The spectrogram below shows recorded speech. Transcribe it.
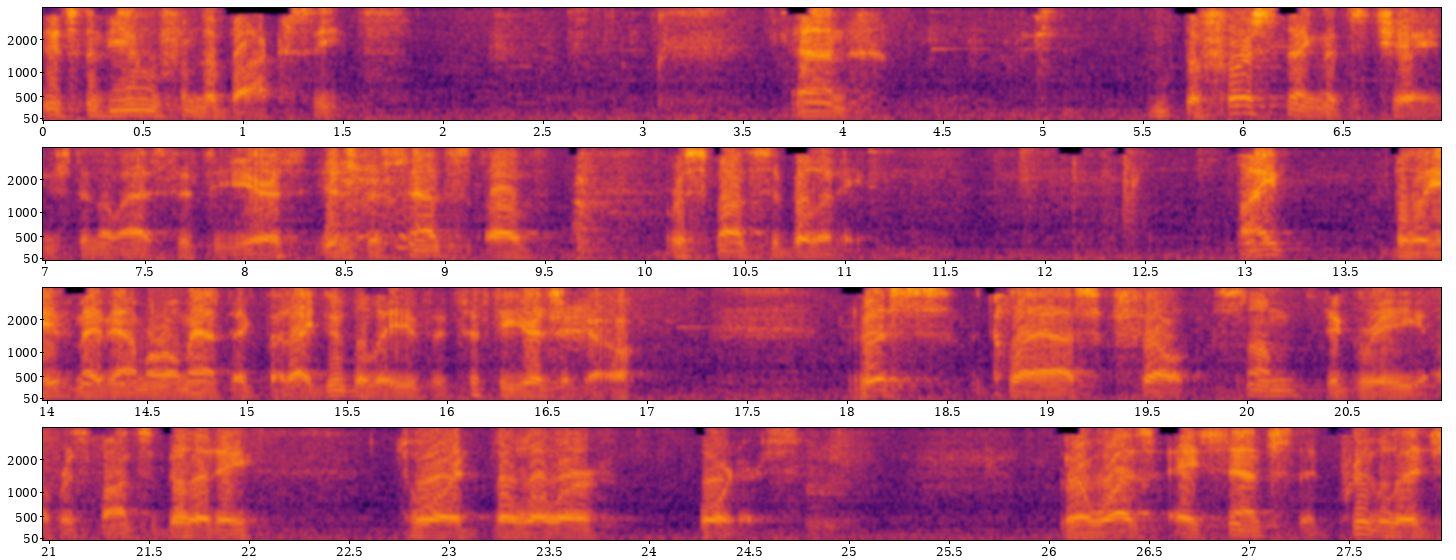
it's the view from the box seats. And the first thing that's changed in the last 50 years is the sense of responsibility. I believe, maybe I'm a romantic, but I do believe that 50 years ago, this class felt some degree of responsibility toward the lower orders. There was a sense that privilege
